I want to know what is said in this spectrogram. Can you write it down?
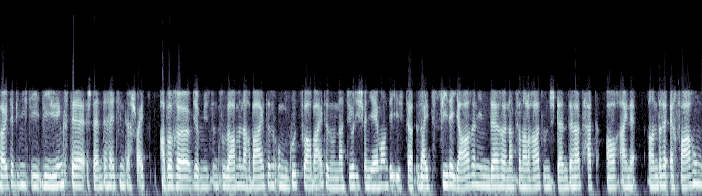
Heute bin ich die, die jüngste Ständerätin der Schweiz. Aber äh, wir müssen zusammenarbeiten, um gut zu arbeiten. Und natürlich, wenn jemand ist äh, seit vielen Jahren in der Nationalrat und Ständerat, hat auch eine andere Erfahrung.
